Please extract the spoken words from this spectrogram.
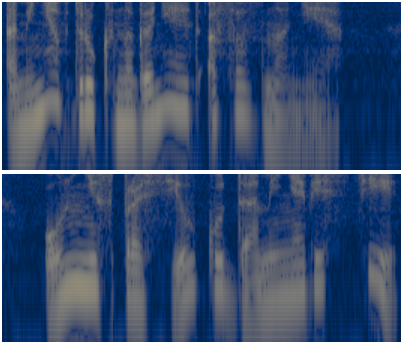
А меня вдруг нагоняет осознание. Он не спросил, куда меня вести,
